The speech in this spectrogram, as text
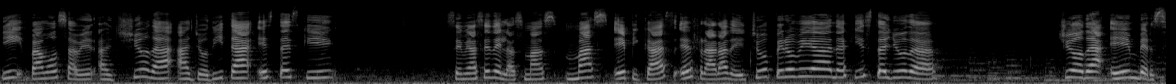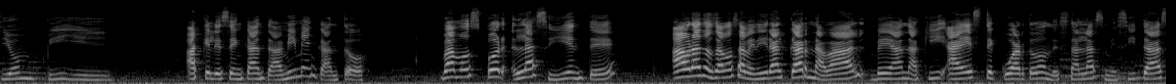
Y vamos a ver a Yoda, a Yodita, esta skin se me hace de las más, más épicas, es rara de hecho, pero vean, aquí está Yoda. Yoda en versión Pidgey. A que les encanta, a mí me encantó. Vamos por la siguiente. Ahora nos vamos a venir al carnaval. Vean aquí a este cuarto donde están las mesitas.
